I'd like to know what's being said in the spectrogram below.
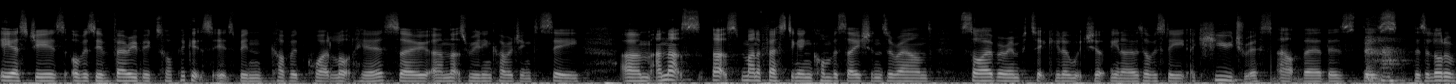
ESG is obviously a very big topic. It's it's been covered quite a lot here, so um, that's really encouraging to see. Um, and that's that's manifesting in conversations around cyber in particular, which you know is obviously a huge risk out there. There's there's there's a lot of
